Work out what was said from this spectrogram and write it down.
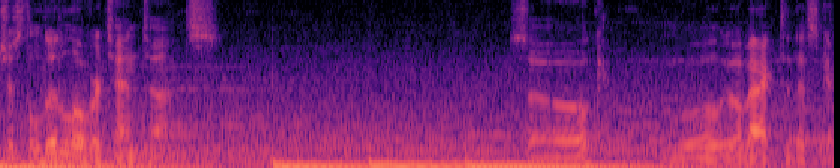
Just a little over 10 tons. So, okay. We'll go back to this guy.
